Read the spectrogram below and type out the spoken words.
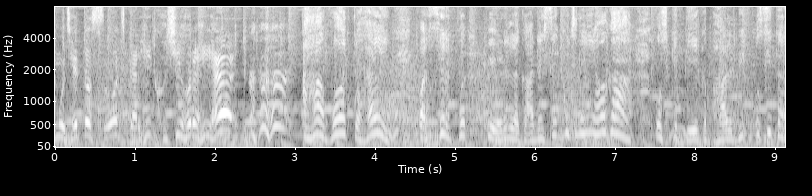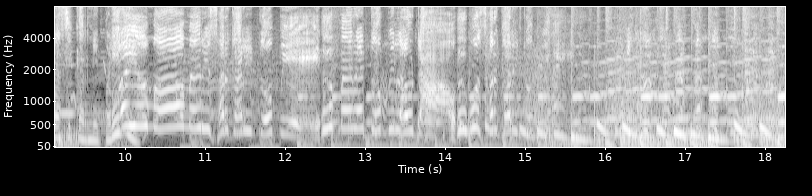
मुझे तो सोच कर ही खुशी हो रही है। हाँ वो तो है पर सिर्फ़ पेड़ लगाने से कुछ नहीं होगा। उसकी देखभाल भी उसी तरह से करनी पड़ेगी। माँ मेरी सरकारी टोपी मेरा टोपी लौटाओ वो सरकारी टोपी।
